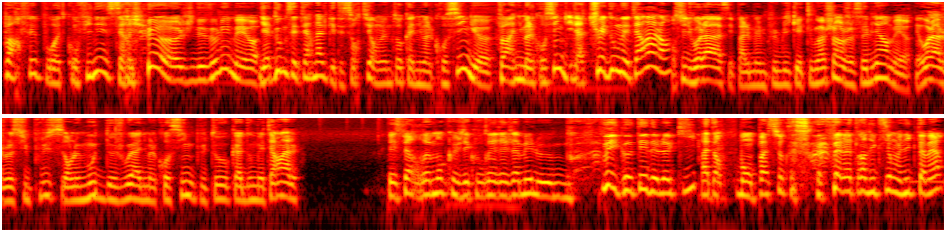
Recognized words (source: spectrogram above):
parfait pour être confiné. Sérieux, euh, je suis désolé mais euh, il y a Doom Eternal qui était sorti en même temps qu'Animal Crossing. Enfin Animal Crossing, il a tué Doom Eternal. Hein. Ensuite voilà, c'est pas le même public et tout machin, je sais bien, mais, mais voilà, je suis plus dans le mood de jouer à Animal Crossing plutôt qu'à Doom Eternal. J'espère vraiment que je découvrirai jamais le mauvais côté de Lucky. Attends, bon, pas sûr que ce soit la traduction, mais nique ta mère.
